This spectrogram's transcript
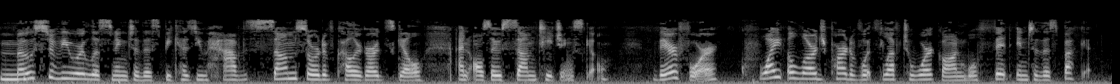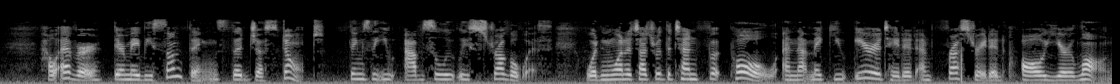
Most of you are listening to this because you have some sort of color guard skill and also some teaching skill. Therefore, quite a large part of what's left to work on will fit into this bucket. However, there may be some things that just don't. Things that you absolutely struggle with, wouldn't want to touch with a 10 foot pole, and that make you irritated and frustrated all year long.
